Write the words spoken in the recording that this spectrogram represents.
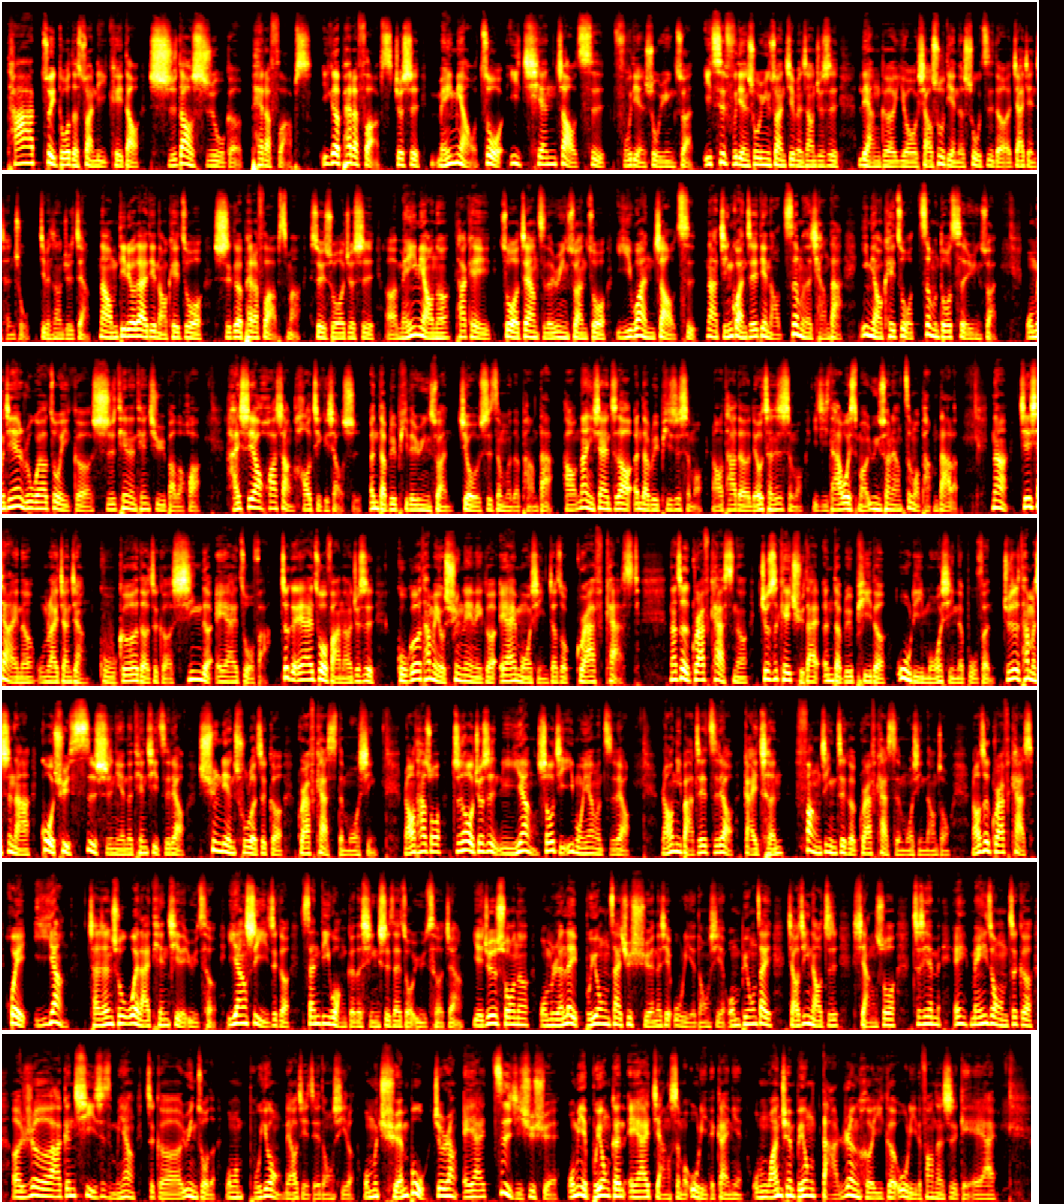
它最多的算力可以到十到十五个 petaflops，一个 petaflops 就是每秒做一千兆次浮点数运算，一次浮点数运算基本上就是两个有小数点的数字的加减乘除，基本上就是这样。那我们第六代电脑可以做十个 petaflops 嘛，所以说就是呃每一秒呢，它可以做这样子的运算，做一万兆次。那尽管这些电脑这么的强大，一秒可以做这么多次的运算，我们今天如果要做一个十天的天气预报的话，还是要花上好几个小时。NWP 的运算就是这么的庞大。好，那你现在知道 NWP 是什么，然后它的流程是什么，以及它为什么运算量这么庞大了。那接下来呢，我们来讲讲谷歌的这个新的 AI 做法。这个 AI 做法呢，就是谷歌他们有训练了一个 AI 模型，叫做 GraphCast。那这个 GraphCast 呢，就是可以取代 NWP 的物理模型的部分。就是他们是拿过去四十年的天气资料训练出了这个 GraphCast 的模型。然后他说，之后就是你一样收集一模一样的资料，然后你把这些资料改成放进这个 GraphCast 的模型当中，然后这个 GraphCast 会一样。产生出未来天气的预测，一样是以这个 3D 网格的形式在做预测。这样，也就是说呢，我们人类不用再去学那些物理的东西，我们不用再绞尽脑汁想说这些每诶每一种这个呃热啊跟气是怎么样这个运作的，我们不用了解这些东西了，我们全部就让 AI 自己去学，我们也不用跟 AI 讲什么物理的概念，我们完全不用打任何一个物理的方程式给 AI。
